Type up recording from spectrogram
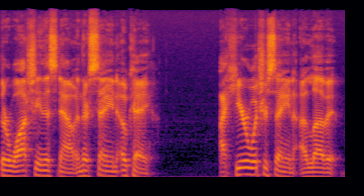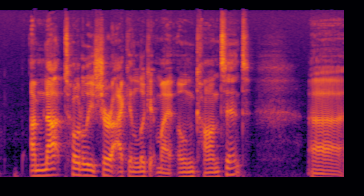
they're watching this now, and they're saying, okay, I hear what you're saying. I love it. I'm not totally sure I can look at my own content uh,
